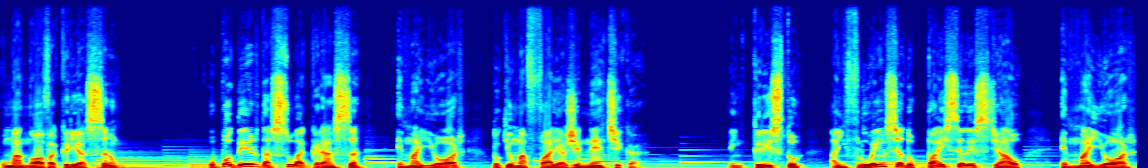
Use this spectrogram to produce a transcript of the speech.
uma nova criação. O poder da sua graça é maior do que uma falha genética em Cristo, a influência do Pai Celestial é maior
